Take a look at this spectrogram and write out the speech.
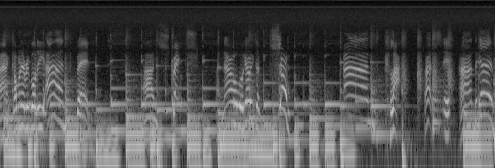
And come on, everybody, and bend. And stretch. And now we're going to jump. And clap. That's it. And again.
